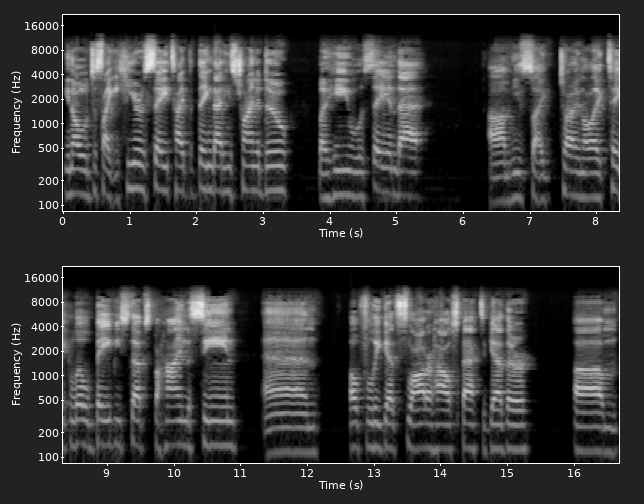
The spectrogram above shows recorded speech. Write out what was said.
you know, just like hearsay type of thing that he's trying to do, but he was saying that um, he's like trying to like take little baby steps behind the scene and hopefully get Slaughterhouse back together. Um,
